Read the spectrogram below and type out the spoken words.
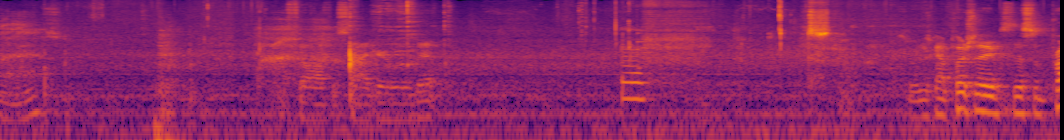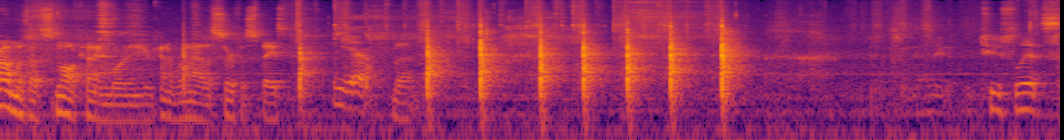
our onions. Fell off the side here a little bit. Mm. So we're just gonna push the, this is the problem with a small cutting board, is you kind of run out of surface space, Yeah. but. Two slits.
